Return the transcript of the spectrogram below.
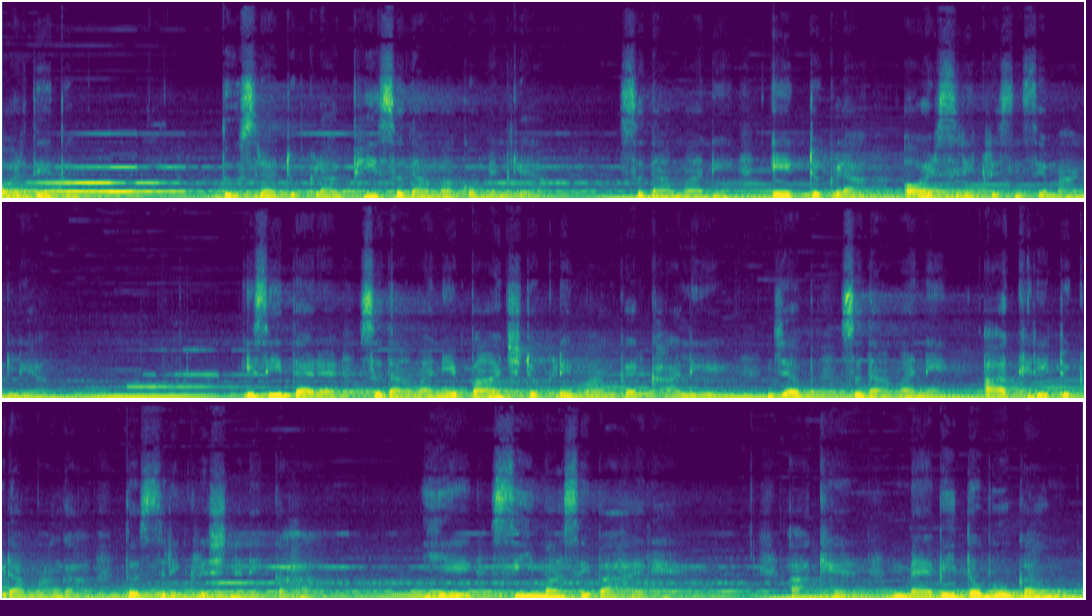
और दे दो। दूसरा टुकड़ा भी सुदामा को मिल गया। सुदामा ने एक टुकड़ा और श्री कृष्ण से मांग लिया। इसी तरह सुदामा ने पाँच टुकड़े मांगकर खा लिए। जब सुदामा ने आखिरी टुकड़ा मांगा तो श्री कृष्ण ने कहा, ये सीमा से बाहर है। आखिर मैं भी तो भूखा हूँ।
